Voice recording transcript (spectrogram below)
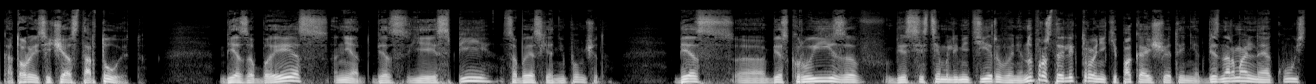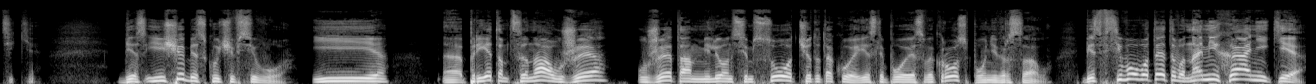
которая сейчас стартует. Без АБС, нет, без ESP, с АБС я не помню, что там. Без, э, без круизов, без системы лимитирования. Ну, просто электроники пока еще этой нет. Без нормальной акустики. Без, и еще без кучи всего. И э, при этом цена уже, уже там миллион семьсот, что-то такое, если по СВ Кросс, по универсалу. Без всего вот этого на механике.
